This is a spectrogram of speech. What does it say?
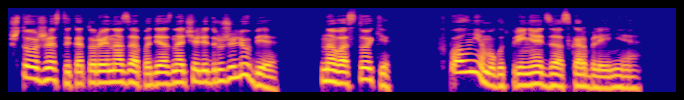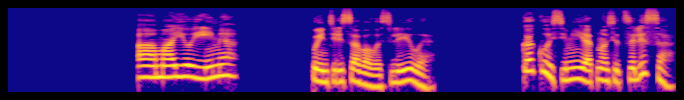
что жесты, которые на Западе означали дружелюбие, на Востоке вполне могут принять за оскорбление. «А мое имя?» — поинтересовалась Лиле. «К какой семье относится лиса?»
